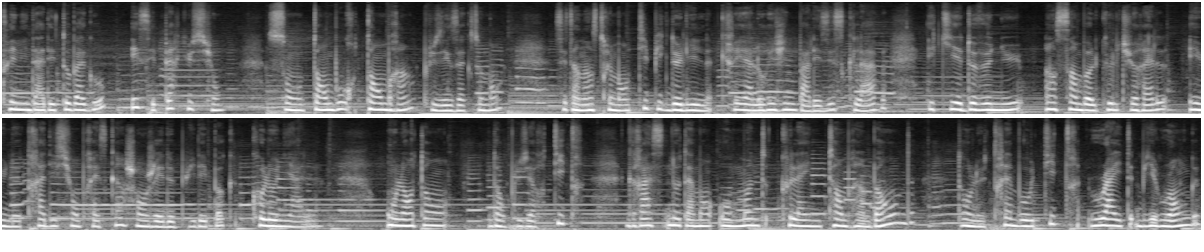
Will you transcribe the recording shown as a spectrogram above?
Trinidad et Tobago et ses percussions, son tambour tambrin plus exactement, c'est un instrument typique de l'île créé à l'origine par les esclaves et qui est devenu un symbole culturel et une tradition presque inchangée depuis l'époque coloniale. On l'entend dans plusieurs titres, grâce notamment au Mount Klein Tambrin Band, dont le très beau titre Right Be Wrong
